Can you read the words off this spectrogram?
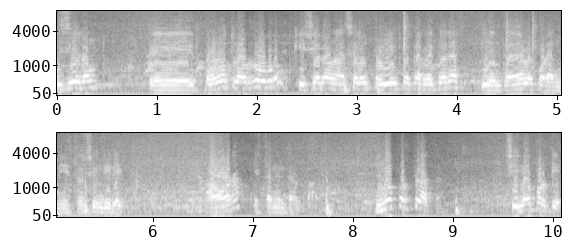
Hicieron eh, por otro rubro, quisieron hacer el proyecto de carreteras y entregarlo por administración directa. Ahora están entrampados. No por plata, sino porque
